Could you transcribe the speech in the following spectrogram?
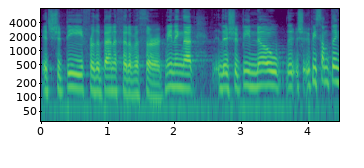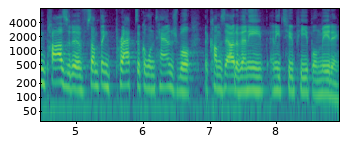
it should be for the benefit of a third, meaning that there should be no there should be something positive, something practical and tangible that comes out of any any two people meeting.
